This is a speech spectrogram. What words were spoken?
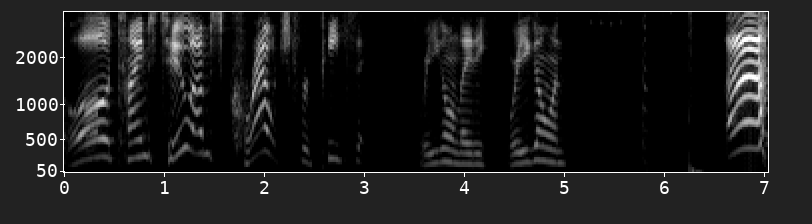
Oh, times two? I'm crouched for pizza. Where you going, lady? Where you going? Ah!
